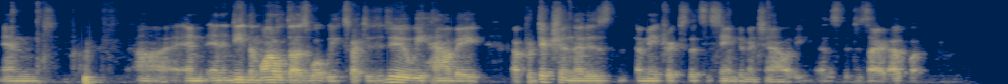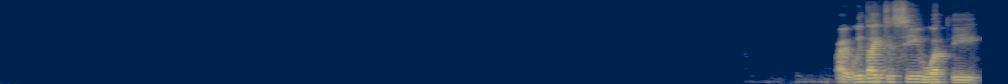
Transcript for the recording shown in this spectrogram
And, uh, and, and indeed the model does what we expect it to do. We have a, a prediction that is a matrix that's the same dimensionality as the desired output. We'd like to see what the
